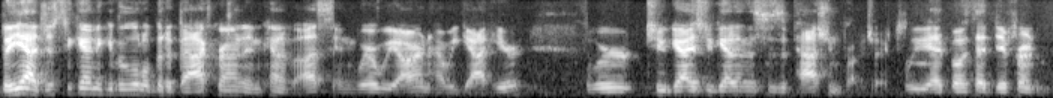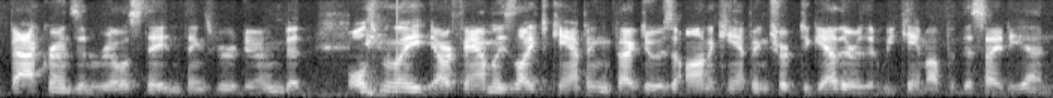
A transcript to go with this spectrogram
but yeah, just to kind of give a little bit of background and kind of us and where we are and how we got here. We're two guys who got in this as a passion project. We had both had different backgrounds in real estate and things we were doing, but ultimately our families liked camping. In fact, it was on a camping trip together that we came up with this idea and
